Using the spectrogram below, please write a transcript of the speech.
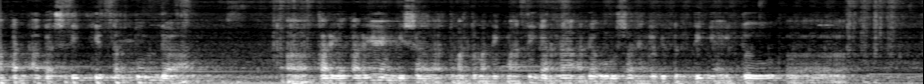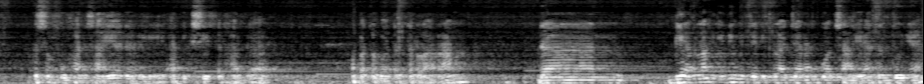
akan agak sedikit tertunda karya-karya yang bisa teman-teman nikmati karena ada urusan yang lebih penting yaitu uh, kesembuhan saya dari adiksi terhadap obat-obatan terlarang dan biarlah ini menjadi pelajaran buat saya tentunya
